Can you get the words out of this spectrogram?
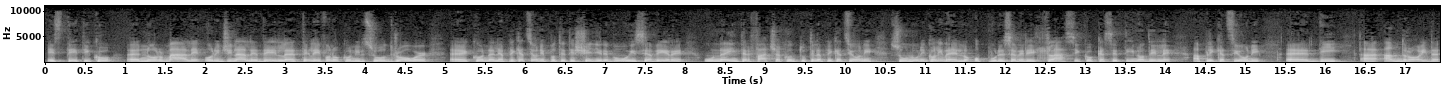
estetico eh, normale, originale del telefono con il suo drawer, eh, con le applicazioni. Potete scegliere voi se avere un'interfaccia con tutte le applicazioni su un unico livello oppure se avere il classico cassettino delle applicazioni versioni eh, di eh, Android.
